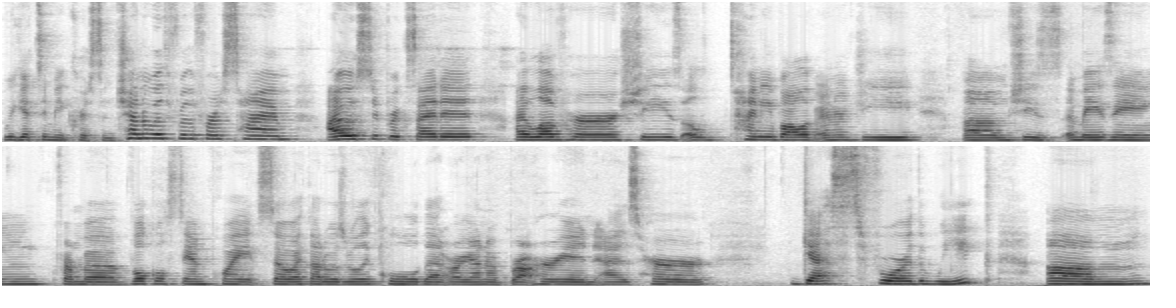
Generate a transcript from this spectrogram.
We get to meet Kristin Chenoweth for the first time. I was super excited. I love her. She's a tiny ball of energy. Um, she's amazing from a vocal standpoint. So I thought it was really cool that Ariana brought her in as her guest for the week. Um,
